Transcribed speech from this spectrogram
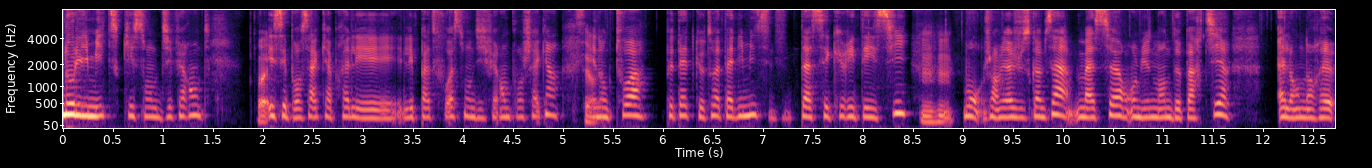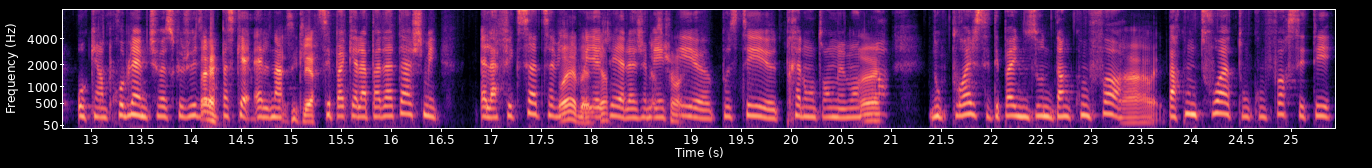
nos limites qui sont différentes. Ouais. Et c'est pour ça qu'après les, les pas de foi sont différents pour chacun. Et donc toi, peut-être que toi, ta limite, c'est ta sécurité ici. Mhm. Bon, j'en viens juste comme ça. Ma sœur, on lui demande de partir, elle en aurait aucun problème. Tu vois ce que je veux dire? Ouais. Parce qu'elle n'a, C'est clair. c'est pas qu'elle a pas d'attache, mais elle a fait que ça de sa vie Ouais, de bah, bien- voyager. Elle a jamais sûr. été euh, postée euh, très longtemps au même endroit. Donc pour elle, c'était pas une zone d'inconfort. Ah. Par contre, toi, ton confort, c'était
